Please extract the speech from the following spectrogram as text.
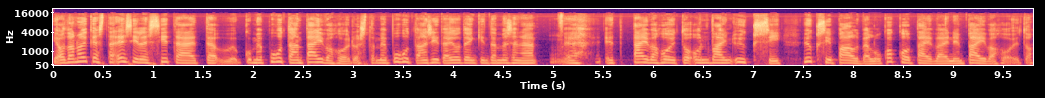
Ja otan oikeastaan esille sitä, että kun me puhutaan päivähoidosta, me puhutaan siitä jotenkin tämmöisenä, eh, että päivähoito on vain yksi, yksi palvelu, kokopäiväinen päivähoito.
